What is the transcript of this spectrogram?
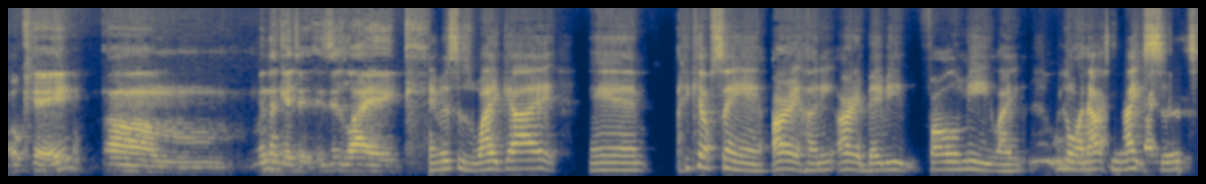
Okay. Um, when I get it, is it like and this is white guy and he kept saying, "All right, honey, all right, baby, follow me. Like we're going out tonight, sis.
